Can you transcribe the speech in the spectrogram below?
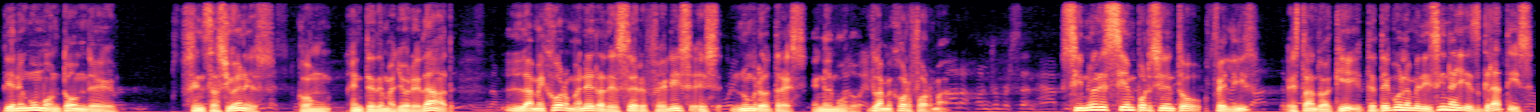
Tienen un montón de sensaciones con gente de mayor edad. La mejor manera de ser feliz es número tres en el mundo. Es la mejor forma. Si no eres 100% feliz estando aquí, te tengo la medicina y es gratis.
